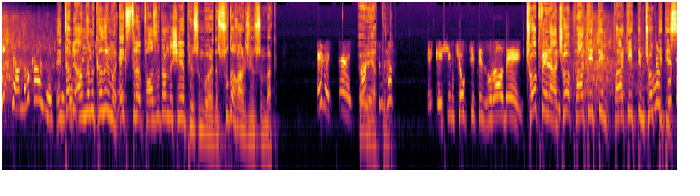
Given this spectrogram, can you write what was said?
hiçbir anlamı kalmıyor. E tabi anlamı kalır mı? Ekstra fazladan da şey yapıyorsun bu arada. Su da harcıyorsun bak. Evet. Öyle yaptın. E, eşim çok titiz Vural Bey. Çok fena çok fark ettim. Fark ettim çok titiz.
